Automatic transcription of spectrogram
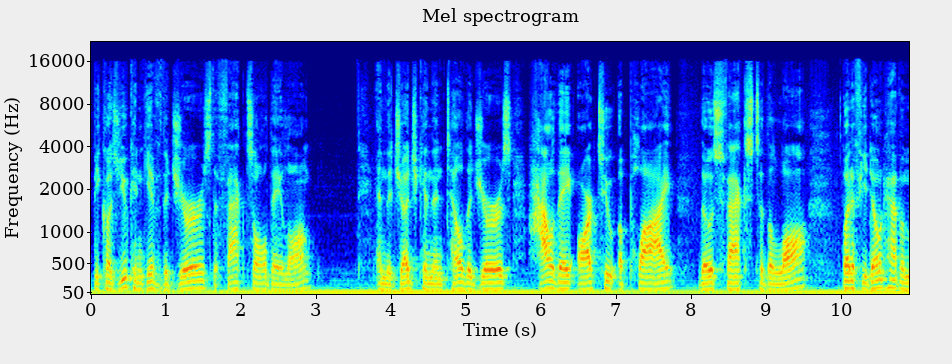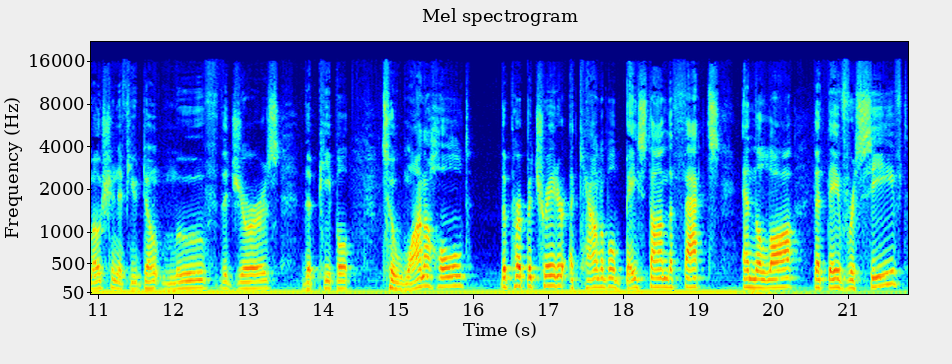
Because you can give the jurors the facts all day long, and the judge can then tell the jurors how they are to apply those facts to the law. But if you don't have emotion, if you don't move the jurors, the people, to want to hold the perpetrator accountable based on the facts and the law that they've received,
